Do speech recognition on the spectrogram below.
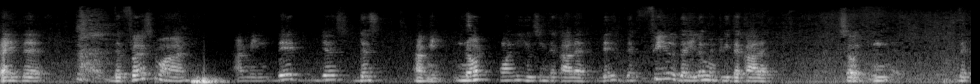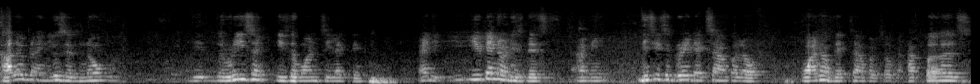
Right? The the first one, I mean they just just I mean not only using the color, they, they fill the element with the color. So the colorblind users know the, the reason is the one selected. And you can notice this. I mean, this is a great example of one of the examples of Apple's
